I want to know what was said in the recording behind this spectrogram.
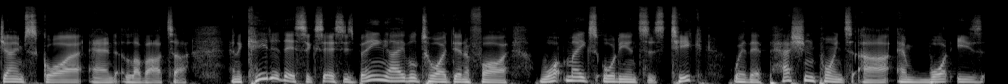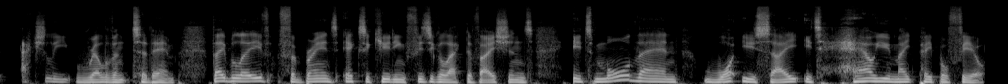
James Squire, and Lavazza. And a key to their success is being able to identify what makes audiences tick where their passion points are and what is actually relevant to them. They believe for brands executing physical activations, it's more than what you say, it's how you make people feel.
